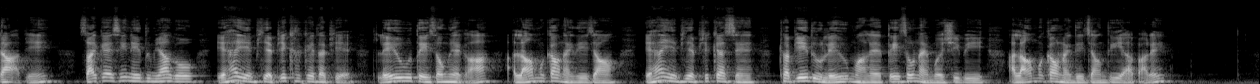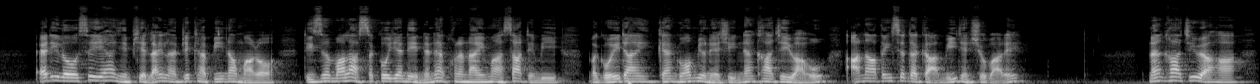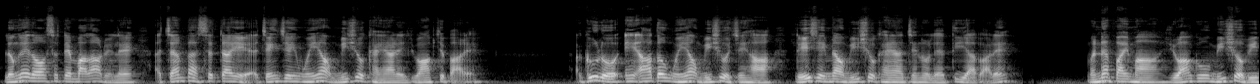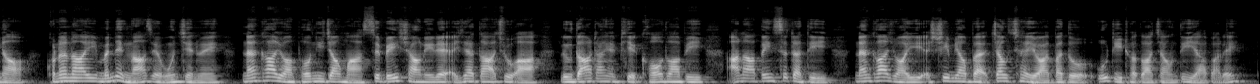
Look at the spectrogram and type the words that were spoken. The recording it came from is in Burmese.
ဒါအပြင် စိုက်ကယ်စီးနေသူများကိုရဟတ်ရင်ဖြင့်ပြစ်ခတ်ခဲ့တဲ့ဖြင့်၄ဦးသေဆုံးခဲ့ကအလောင်းမကောက်နိုင်သေးကြောင်းရဟတ်ရင်ဖြင့်ပြစ်ခတ်စဉ်ထွက်ပြေးသူ၄ဦးမှလည်းသေဆုံးနိုင်ပွဲရှိပြီးအလောင်းမကောက်နိုင်သေးကြောင်းသိရပါတယ်။အဲ့ဒီလိုစစ်ရဟရင်ဖြစ်လိုက်လံပြစ်ခတ်ပြီးနောက်မှာတော့ဒီဇင်ဘာလ19ရက်နေ့နနက်9:00နာရီမှစတင်ပြီးမကွေးတိုင်းကံကောမြို့နယ်ရှိနန်းခါကျေးရွာကိုအာနာသိန်းစစ်တပ်ကမီးတင်ရှို့ပါတယ်။နန်းခါကျေးရွာဟာလွန်ခဲ့သောစက်တင်ဘာလတွင်လည်းအကြမ်းဖက်စစ်တပ်ရဲ့အကြိမ်ကြိမ်ဝင်ရောက်မီးရှို့ခံရတဲ့ရွာဖြစ်ပါတယ်။ အခုလိုအင်အားသုံးဝင်ရောက်မီးရှို့ခြင်းဟာ၄ချိန်မြောက်မီးရှို့ခံရခြင်းလို့လည်းသိရပါတယ်။မနက်ပိုင်းမှာရွာကိုမီးရှို့ပြီးနောက်9နာရီမိနစ်50ဝန်းကျင်တွင်နန်းခါရွာဘုံကြီးကျောင်းမှာစစ်ပေးရှောင်နေတဲ့အရက်သားအချို့အားလူသားတိုင်းအဖြစ်ခေါ်သွားပြီးအာနာသိန်းစစ်တပ်သည်နန်းခါရွာ၏အရှိမြောက်ဘက်ကြောက်ချက်ရွာဘက်သို့ဦးတည်ထွက်သွားကြောင်းသိရပါတယ်။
